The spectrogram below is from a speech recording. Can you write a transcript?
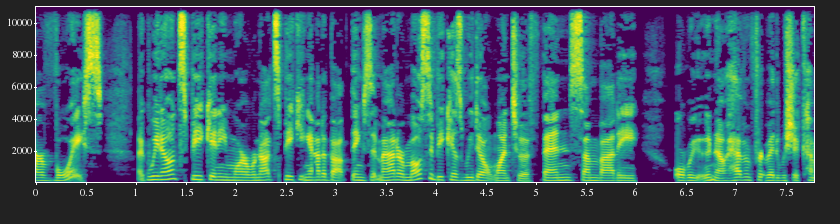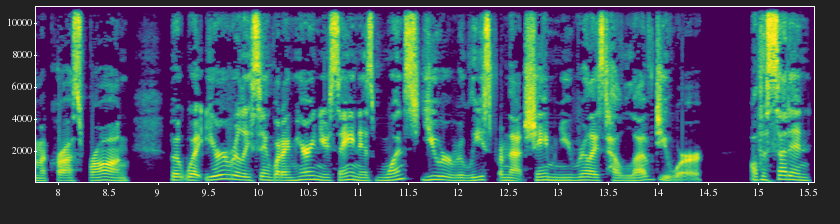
our voice. Like we don't speak anymore. We're not speaking out about things that matter, mostly because we don't want to offend somebody or we, you know, heaven forbid we should come across wrong. But what you're really saying, what I'm hearing you saying is once you were released from that shame and you realized how loved you were, all of a sudden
